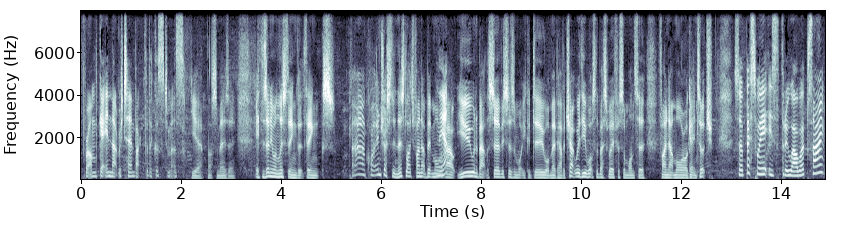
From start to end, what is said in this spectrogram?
from getting that return back for the customers. Yeah, that's amazing. If there's anyone listening that thinks, ah, I'm quite interested in this, like to find out a bit more Yeah. about you and about the services and what you could do, or maybe have a chat with you, what's the best way for someone to find out more or get in touch? So best way is through our website,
